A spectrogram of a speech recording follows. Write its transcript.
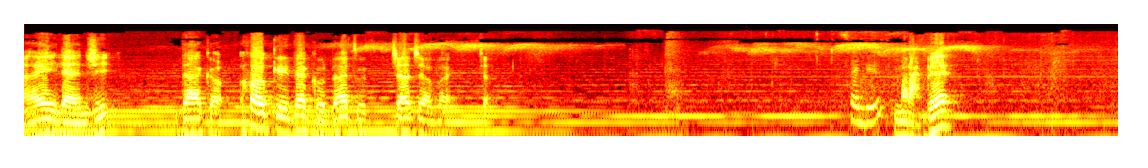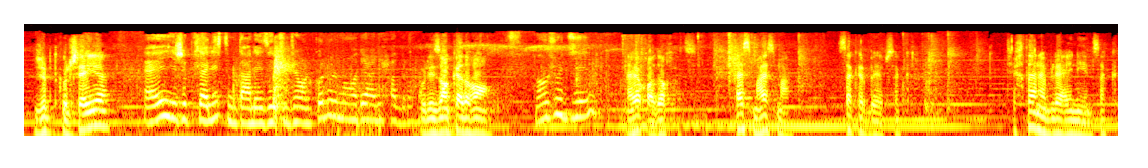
أي لا نجي. d'accord OK d'accord داتو. ciao ciao bye. ciao. salut مرحبا. جبت كل شيء؟ أي جبت لا ليست نتاع لي زيتيديون الكل والمواضيع اللي حضروا ولي زونكادرون موجودين هيا اقعد اقعد اسمع اسمع. سكر باب سكر. تختانا بلا عينين سكر.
